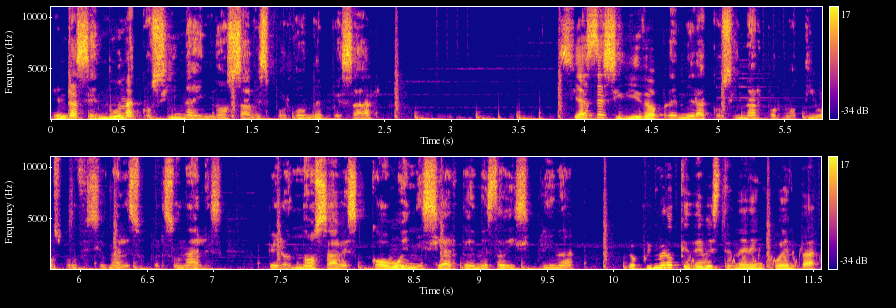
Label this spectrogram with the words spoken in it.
¿Entras en una cocina y no sabes por dónde empezar? Si has decidido aprender a cocinar por motivos profesionales o personales, pero no sabes cómo iniciarte en esta disciplina, lo primero que debes tener en cuenta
